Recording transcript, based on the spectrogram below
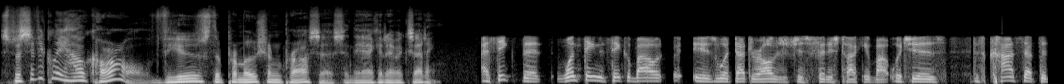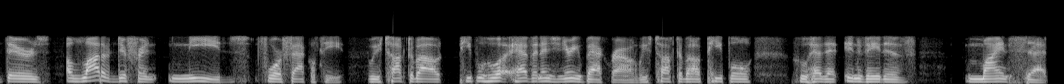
specifically how Carle views the promotion process in the academic setting? I think that one thing to think about is what Dr. Aldridge just finished talking about, which is this concept that there's a lot of different needs for faculty. We've talked about people who have an engineering background. We've talked about people who have that innovative mindset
